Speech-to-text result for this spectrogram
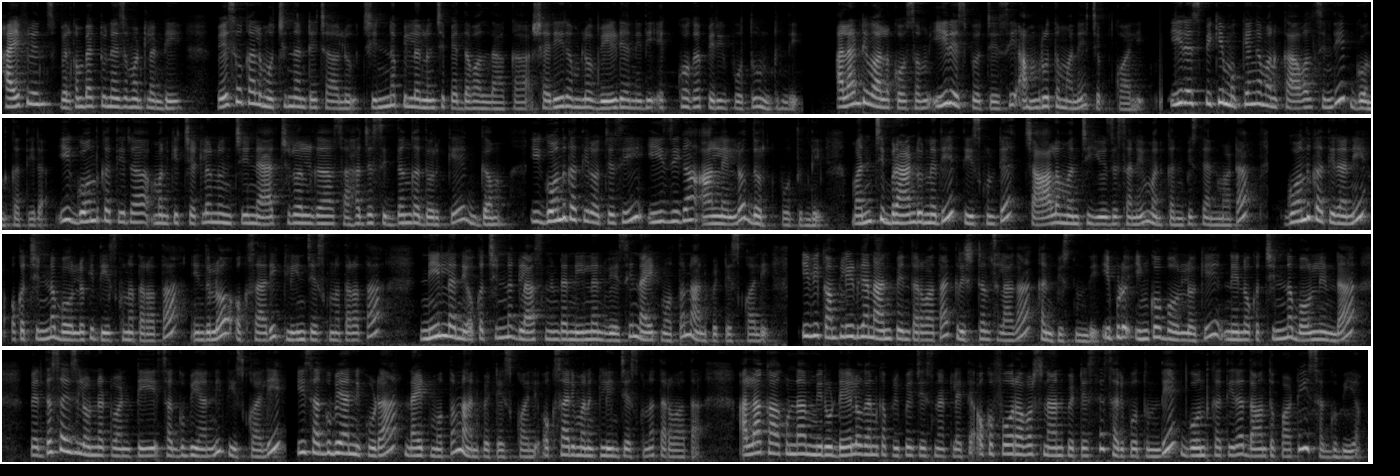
Hi friends welcome back to నైజమంట్లండి. వేసవకాలం వచ్చిందంటే చాలు చిన్న పిల్లల నుంచి పెద్దవాళ్ళ దాకా శరీరంలో వేడి అనేది ఎక్కువగా పెరిగిపోతూ ఉంటుంది. అలాంటి వాళ్ళ కోసం ఈ రెసిపీ వచ్చేసి అమృతం అనే చెప్పుకోవాలి. ఈ రెసిపీకి ముఖ్యంగా మనకు కావాల్సింది గోందు ఈ గోందు మనకి చెట్ల నుంచి న్యాచురల్గా సహజ సిద్ధంగా దొరికే గమ్. ఈ గోందు కతీర వచ్చేసి ఈజీగా ఆన్లైన్లో దొరికిపోతుంది. మంచి బ్రాండ్ ఉన్నది తీసుకుంటే చాలా మంచి యూజెస్ అనేవి మనకు కనిపిస్తాయి అనమాట గోందు కతీరని ఒక చిన్న బౌల్లోకి తీసుకున్న తర్వాత ఇందులో ఒకసారి క్లీన్ చేసుకున్న తర్వాత నీళ్ళని ఒక చిన్న గ్లాస్ నిండా నీళ్ళని వేసి నైట్ మొత్తం నానపెట్టేసుకోవాలి. ఇవి కంప్లీట్గా నానిపోయిన తర్వాత క్రిస్టల్స్ లాగా కనిపిస్తుంది. ఇప్పుడు ఇంకో బౌల్లోకి నేను ఒక చిన్న బౌల్ నిండా పెద్ద సైజులో ఉన్నటువంటి సగ్గు బియ్యాన్ని తీసుకోవాలి. ఈ సగ్గు బియ్యాన్ని కూడా నైట్ మొత్తం నానపెట్టేసుకోవాలి. ఒకసారి మనం క్లీన్ చేసుకున్న తర్వాత. అలా కాకుండా కాకుండా మీరు డేలో కనుక ప్రిపేర్ చేసినట్లయితే ఒక ఫోర్ అవర్స్ నానపెట్టేస్తే సరిపోతుంది. గోందు కతీర దాంతోపాటు ఈ సగ్గు బియ్యం.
